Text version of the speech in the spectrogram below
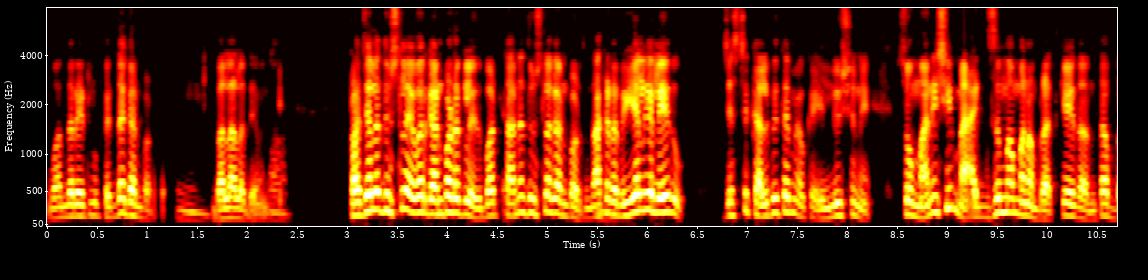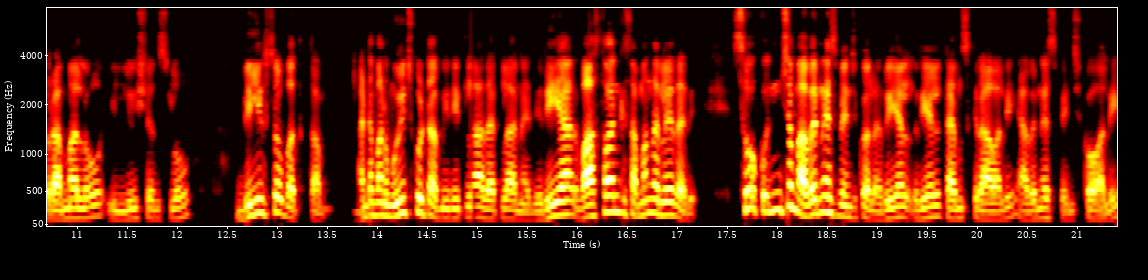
వంద రేట్లు పెద్ద కనపడుతుంది బల్లాల దేవునికి. ప్రజల దృష్టిలో ఎవరు కనపడట్లేదు బట్ తన దృష్టిలో కనపడుతుంది. అక్కడ రియల్గా లేదు. జస్ట్ కల్పితమే ఒక ఇల్యూషనే. సో మనిషి మాక్సిమం మనం బ్రతికేదంతా భ్రమలో ఇల్యూషన్స్లో బిలీఫ్స్లో బతుకుతాం. అంటే మనం ఊహించుకుంటాం ఇది ఇట్లా అది అట్లా అనేది. రియల్ వాస్తవానికి సంబంధం లేదు అది. సో కొంచెం అవేర్నెస్ పెంచుకోవాలి. రియల్ రియల్ టైమ్స్కి రావాలి అవేర్నెస్ పెంచుకోవాలి.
